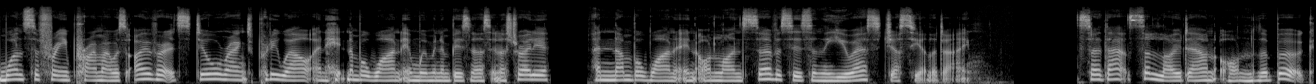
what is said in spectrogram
Once the free promo was over, it still ranked pretty well and hit number one in women in business in Australia and number one in online services in the US just the other day. So that's the lowdown on the book.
